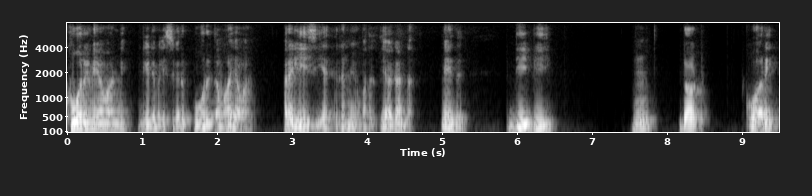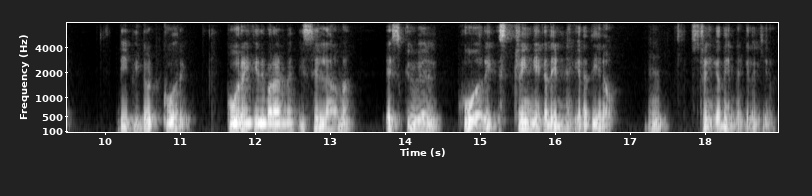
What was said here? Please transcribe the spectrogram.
query නේ යවන්නේ database එකට query තමයි යවන්නේ. අර ලේසි ඇත්තට මේව මතක තියාගන්න. නේද? db dot query db dot query query එකේදී බලන්න ඉස්සෙල්ලාම SQL query string එක දෙන්න කියලා තියෙනවා. String එක දෙන්න කියලා කියනවා.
